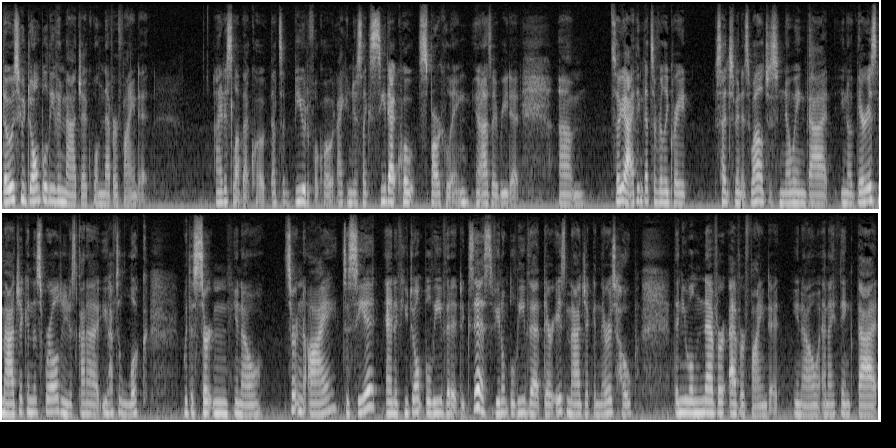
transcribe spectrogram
Those who don't believe in magic will never find it. And I just love that quote. That's a beautiful quote. I can just like see that quote sparkling as I read it. Um, so yeah, I think that's a really great sentiment as well just knowing that you know there is magic in this world and you just gotta you have to look with a certain you know certain eye to see it. And if you don't believe that it exists if you don't believe that there is magic and there is hope then you will never ever find it you know? And i think that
